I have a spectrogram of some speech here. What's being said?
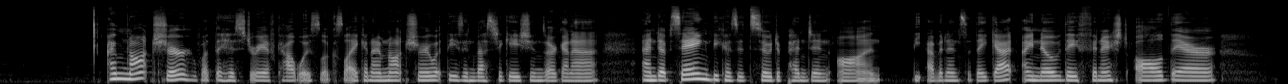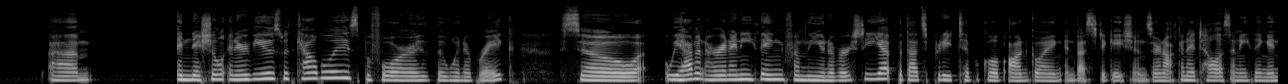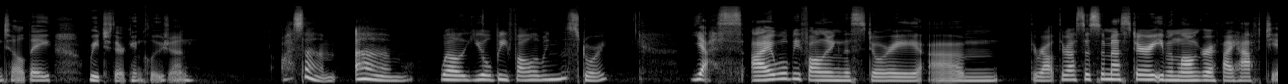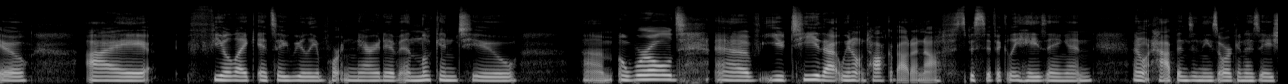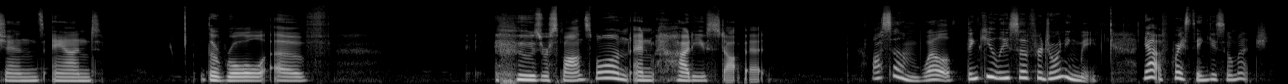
I'm not sure what the history of Cowboys looks like, and I'm not sure what these investigations are going to end up saying because it's so dependent on the evidence that they get. I know they finished all their um, initial interviews with Cowboys before the winter break. So we haven't heard anything from the university yet, but that's pretty typical of ongoing investigations. They're not going to tell us anything until they reach their conclusion. Awesome. Um, well, you'll be following the story. Yes, I will be following this story um, throughout the rest of the semester, even longer if I have to. I feel like it's a really important narrative and look into um, a world of UT that we don't talk about enough, specifically hazing and, and what happens in these organizations and the role of who's responsible and, and how do you stop it. Awesome. Well, thank you, Lisa, for joining me. Yeah, of course. Thank you so much.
